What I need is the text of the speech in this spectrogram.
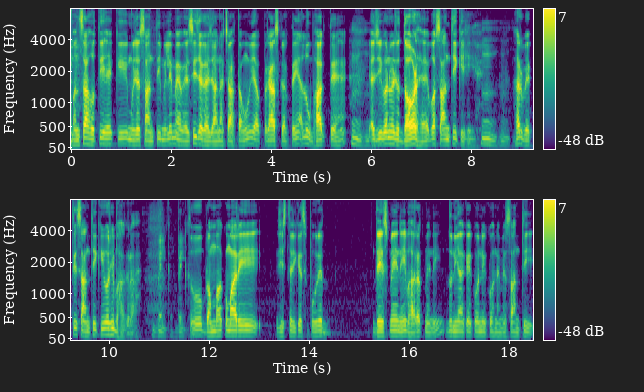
मनसा होती है कि मुझे शांति मिले मैं वैसी जगह जाना चाहता हूँ या प्रयास करते हैं या लोग भागते हैं हम्म, हम्म। या जीवन में जो दौड़ है वह शांति की ही है। हम्म, हर व्यक्ति शांति की ओर ही भाग रहा है। बिल्कुल बिल्कुल। तो ब्रह्मा कुमारी जिस तरीके से पूरे देश में नहीं भारत में नहीं दुनिया के कोने कोने में शांति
